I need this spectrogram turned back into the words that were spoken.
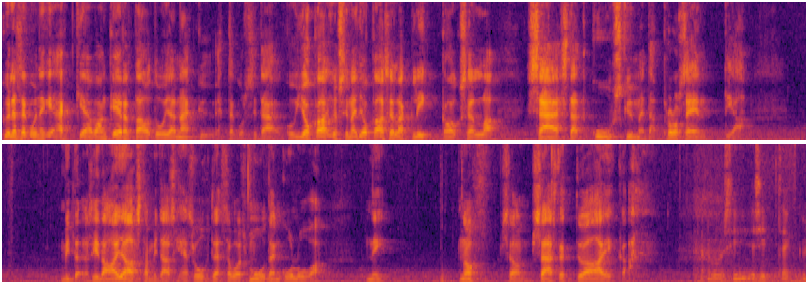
kyllä se kuitenkin äkkiä vaan kertautuu ja näkyy, että kun sitä, kun joka, jos jokaisella klikkauksella säästät 60 prosenttia, mitä, siitä ajasta, mitä siihen suhteessa voisi muuten kulua, niin no, se on säästettyä aikaa. Esittää, että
